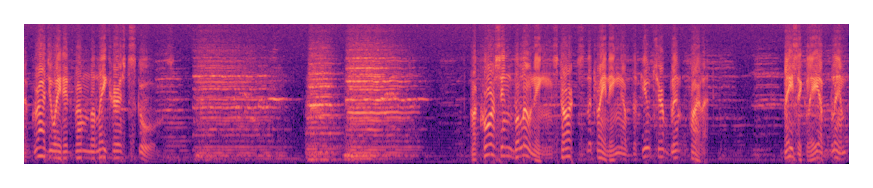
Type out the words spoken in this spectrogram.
have graduated from the Lakehurst schools. A course in ballooning starts the training of the future blimp pilot. Basically, a blimp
